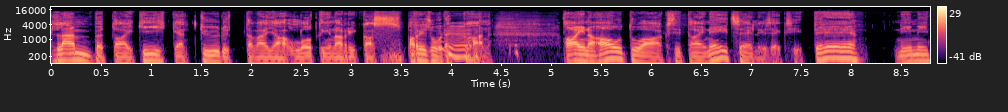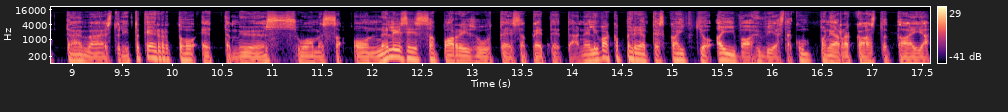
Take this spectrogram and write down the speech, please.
lämpö tai kiihkeä tyydyttävä ja lotina rikas parisuudekaan mm aina autuaaksi tai neitseelliseksi tee. Nimittäin Väestöliitto kertoo, että myös Suomessa onnellisissa parisuhteissa petetään. Eli vaikka periaatteessa kaikki on aivan hyviä, sitä kumppania rakastetaan ja,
